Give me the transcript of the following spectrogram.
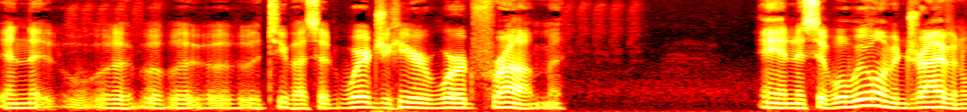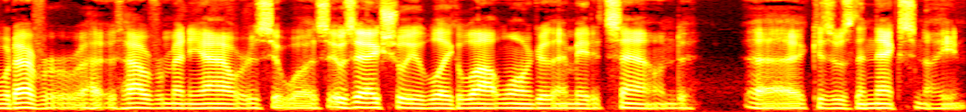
and the, the, the teapot said, "Where'd you hear word from?" And they said, well, we've only been driving whatever, uh, however many hours it was. It was actually like a lot longer than I made it sound because uh, it was the next night.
